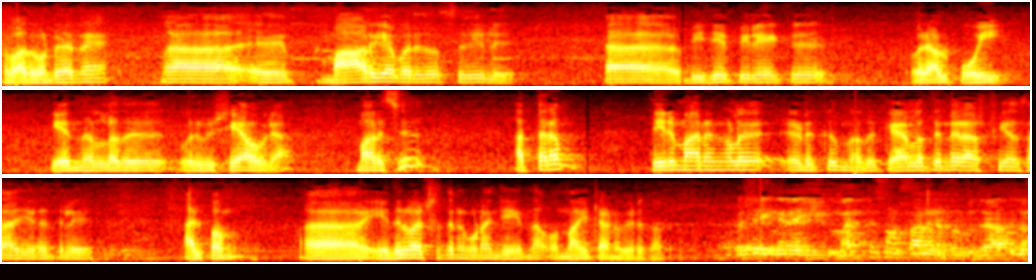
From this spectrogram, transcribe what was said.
അപ്പോൾ അതുകൊണ്ട് തന്നെ മാറിയ പരിതസ്ഥിതിയിൽ ബി ജെ പിയിലേക്ക് ഒരാൾ പോയി എന്നുള്ളത് ഒരു വിഷയമാവില്ല മറിച്ച് അത്തരം തീരുമാനങ്ങൾ എടുക്കുന്നത് കേരളത്തിന്റെ രാഷ്ട്രീയ സാഹചര്യത്തിൽ അല്പം എതിർപക്ഷത്തിന് ഗുണം ചെയ്യുന്ന ഒന്നായിട്ടാണ് വരുന്നത്. പക്ഷേ ഇങ്ങനെ ഈ മറ്റ് സംസ്ഥാനങ്ങൾ ഗുജറാത്തിലോ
